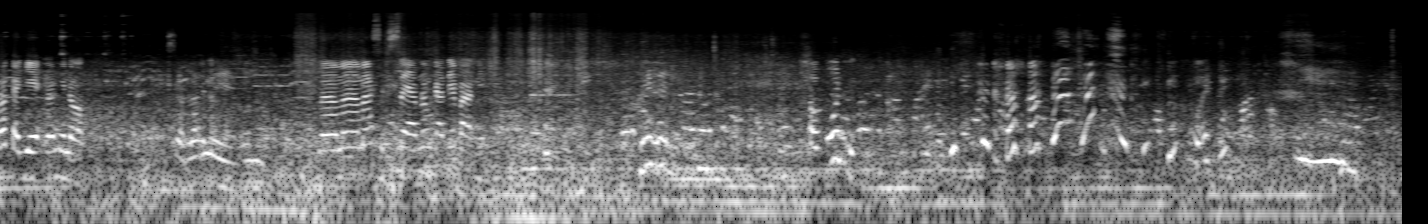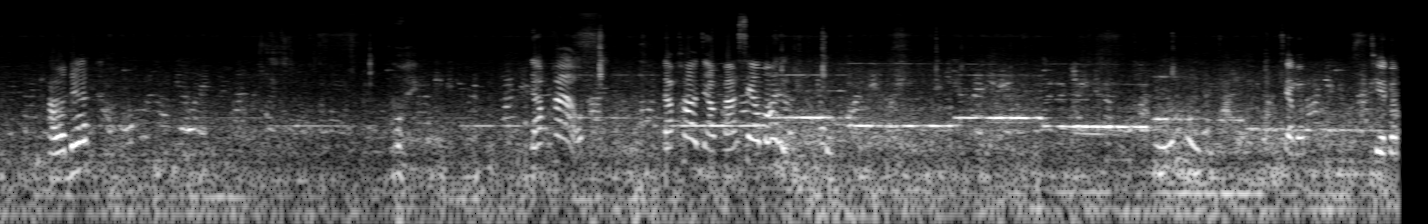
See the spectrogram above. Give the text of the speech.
พักกะแยะนะพี่น้อง สารเลวมามามาแซมน้ำกันได้บานนี้เขาปุ้นเอาเด้อโอ้ยรับข้าว รับข้าวจากปลาแซลมอนแซ่บปะเจือดปะ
